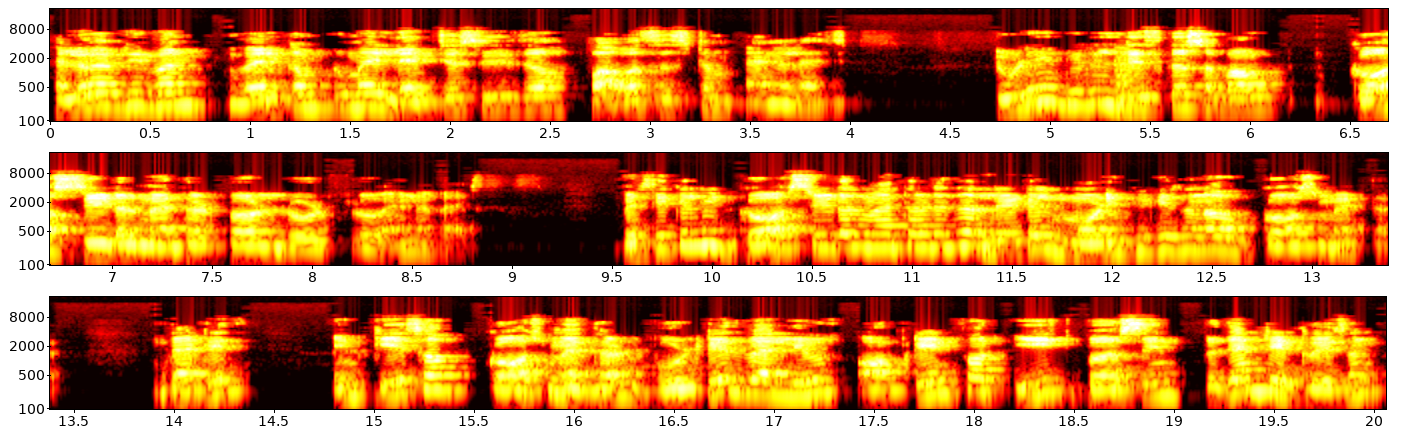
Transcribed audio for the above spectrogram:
Hello everyone, welcome to my lecture series of power system analysis. Today we will discuss about Gauss-Seidel method for load flow analysis. Basically Gauss-Seidel method is a little modification of Gauss method. That is, in case of Gauss method, voltage values obtained for each bus in present iteration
